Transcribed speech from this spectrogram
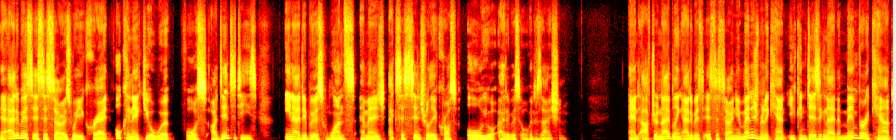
Now, AWS SSO is where you create or connect your workforce identities in AWS once and manage access centrally across all your AWS organization. And after enabling AWS SSO in your management account, you can designate a member account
